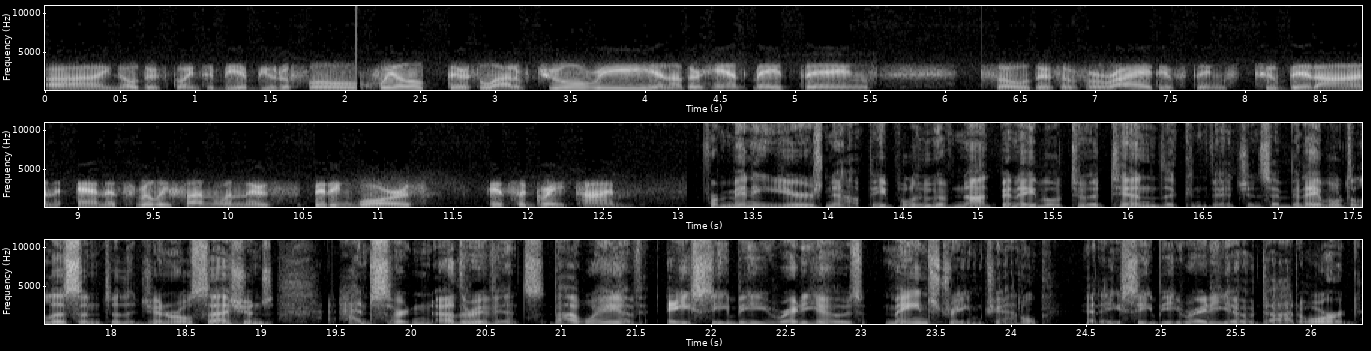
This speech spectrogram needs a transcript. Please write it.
Uh, I know there's going to be a beautiful quilt. There's a lot of jewelry and other handmade things. So there's a variety of things to bid on, and it's really fun when there's bidding wars. It's a great time. For many years now, people who have not been able to attend the conventions have been able to listen to the general sessions and certain other events by way of ACB Radio's mainstream channel at acbradio.org.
